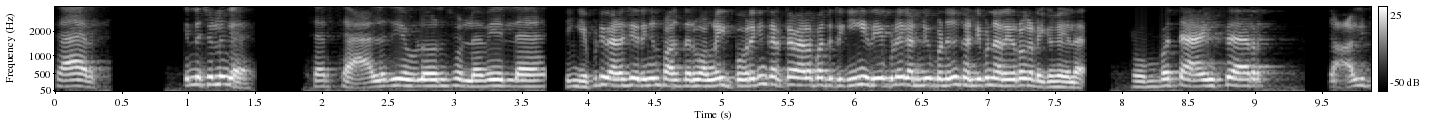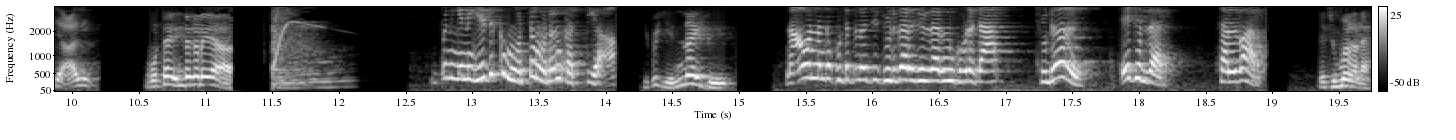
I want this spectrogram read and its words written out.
சார் என்ன சொல்லுங்க? சார் சேலரி எவ்வளோன்னு சொல்லவே இல்லை. நீங்க எப்படி வேலை செய்றீங்கன்னு பார்த்து தருவாங்க இப்போ வரைக்கும் கரெக்டாக வேலை பார்த்துட்டு இருக்கீங்க. இதே போல கண்டிப்பாக பண்ணுங்க. கண்டிப்பாக நிறைய ரூபா கிடைக்கும் கையில். ரொம்ப தேங்க்ஸ் சார். ஜாலி ஜாலி. முட்டை இந்த கடையா? இப்போ நீங்க எனக்கு எதுக்கு மொட்டை மொட்டம் கத்தியா? இப்போ என்ன ஆயிட்டு? நான் உன்னை அந்த கூட்டத்தில் வச்சு சுடிதார் சுடிதார்னு கூப்பிட்டா சுடிதார்? ஏ சுடிதார். சல்வார். சும்மா கடை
